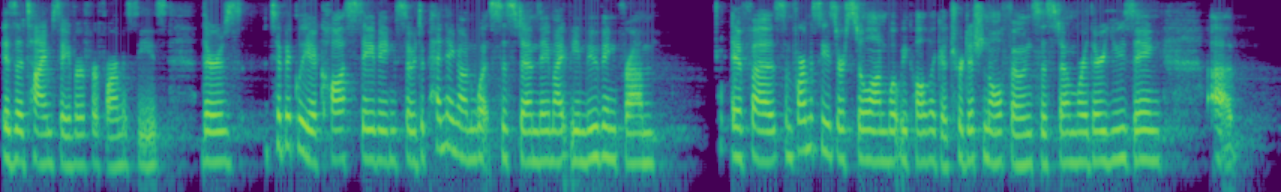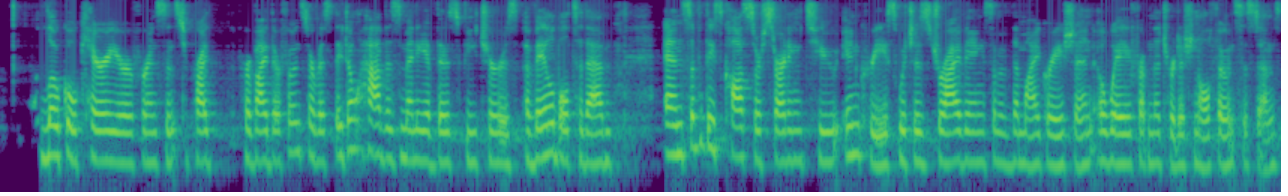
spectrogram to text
is a time saver for pharmacies. There's typically a cost saving. So depending on what system they might be moving from, if uh, some pharmacies are still on what we call like a traditional phone system where they're using uh, local carrier, for instance, to pri- provide their phone service, they don't have as many of those features available to them. And some of these costs are starting to increase, which is driving some of the migration away from the traditional phone systems.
